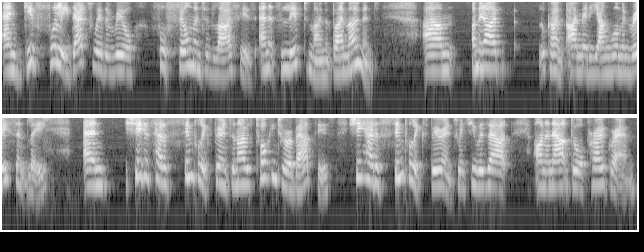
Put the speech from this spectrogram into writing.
and give fully. That's where the real fulfillment of life is. And it's lived moment by moment. Um, i mean i look I, I met a young woman recently and she just had a simple experience. And i was talking to her about this. She had a simple experience when she was out on an outdoor program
